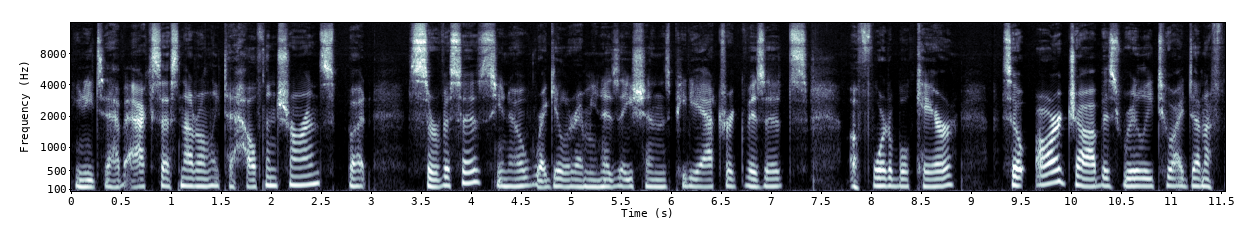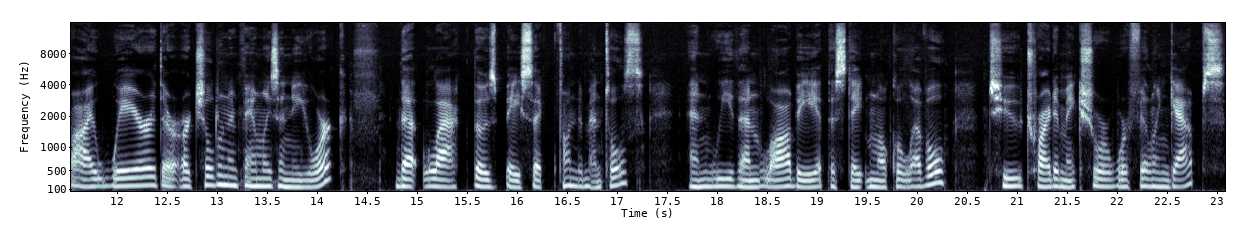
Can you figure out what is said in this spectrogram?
You need to have access not only to health insurance, but services, you know, regular immunizations, pediatric visits, affordable care. So, our job is really to identify where there are children and families in New York that lack those basic fundamentals. And we then lobby at the state and local level to try to make sure we're filling gaps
